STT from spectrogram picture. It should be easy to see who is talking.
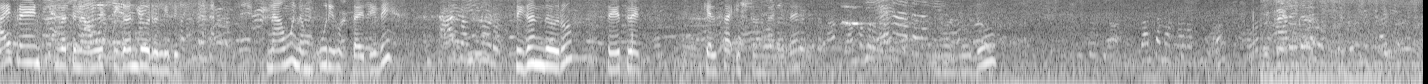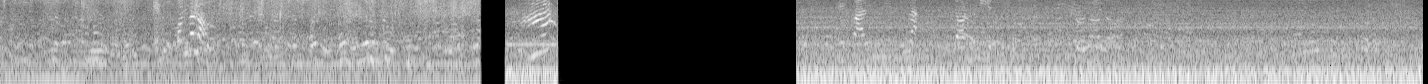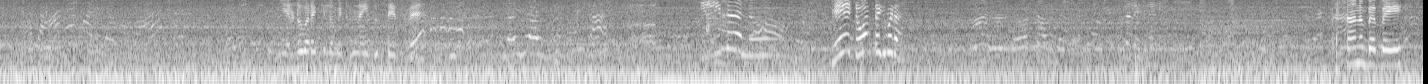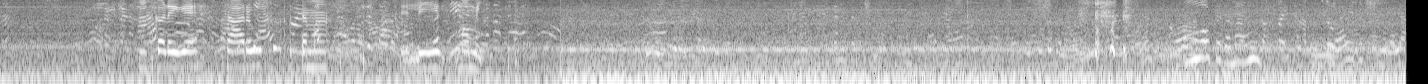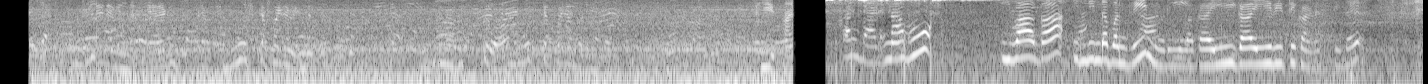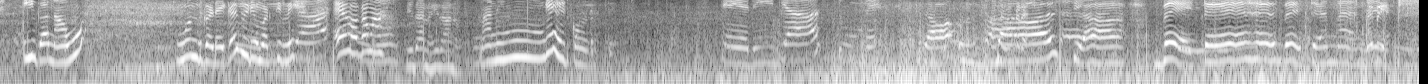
Speaker 1: Hi friends ಇವತ್ತು ನಾವು ಸಿಗಂದೂರಲ್ಲಿದ್ದೀವಿ. ನಾವು ನಮ್ಮ ಊರಿಗೆ ಹೋಗ್ತಾ ಇದ್ದೀವಿ. ಸಿಗಂದೂರು ಸೇತುವೆ ಕೆಲಸ ಇಷ್ಟೊಂದಾಗಿದೆ. ನೋಡ್ಬೋದು. ಎರಡೂವರೆ ಕಿಲೋಮೀಟರ್ನ ಇದು ಸೇತುವೆ. ಏ ಡೋರ್ ತೆಗಿಬೇಡ. ಸಾನು ಬೆಬ್ಬೆ ಈ ಕಡೆಗೆ ಚಾರು ಅತ್ತಮ್ಮ ಇಲ್ಲಿ ಮಮ್ಮಿ.
Speaker 2: ನಾವು ಇವಾಗ ಇಲ್ಲಿಂದ ಬಂದ್ವಿ. ನೋಡಿ ಇವಾಗ ಈಗ ಈ ರೀತಿ ಕಾಣಿಸ್ತಿದೆ. ಈಗ ನಾವು ಮುಂದ್ಗಡೆಗೆ ವಿಡಿಯೋ ಮಾಡ್ತೀವಿ. ಏ ಹೋಗಮ್ಮ. ನಾನು ಹಿಂಗೆ ಹಿಡ್ಕೊಂಡಿರ್ತೀನಿ चार बेटे हैं बेटे मैंने।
